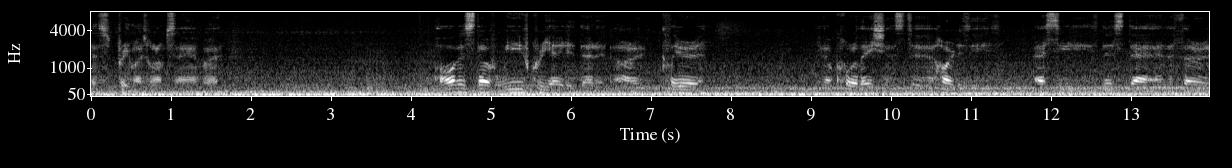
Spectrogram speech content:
That's pretty much what I'm saying. But all this stuff we've created that are clear, you know, correlations to heart disease, STDs, this, that, and the third.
